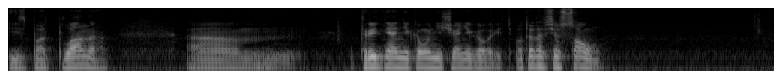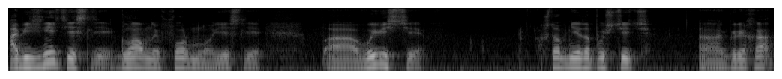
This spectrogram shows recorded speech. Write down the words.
из-под плана, три дня никому ничего не говорить. Вот это все саум. Объединить, если главную формулу, если а, вывести, чтобы не допустить э, греха,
